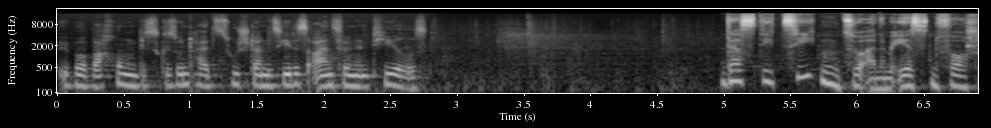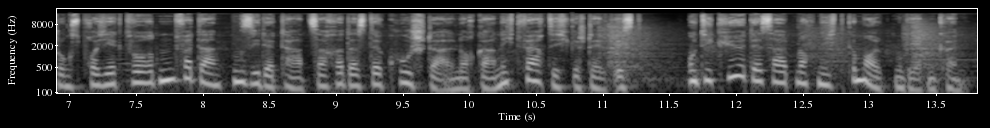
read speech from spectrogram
Überwachung des Gesundheitszustandes jedes einzelnen Tieres. Dass die Ziegen zu einem ersten Forschungsprojekt wurden, verdanken sie der Tatsache, dass der Kuhstall noch gar nicht fertiggestellt ist und die Kühe deshalb noch nicht gemolken werden können.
